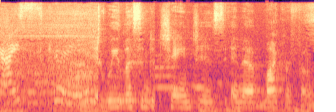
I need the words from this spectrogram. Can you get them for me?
ice cream. We listened to changes in a microphone.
